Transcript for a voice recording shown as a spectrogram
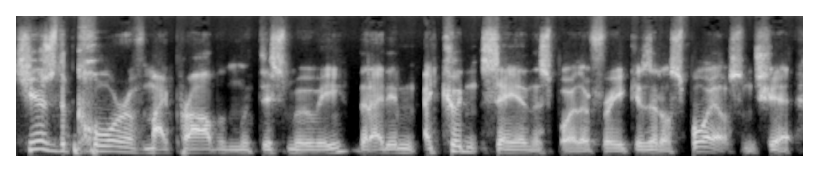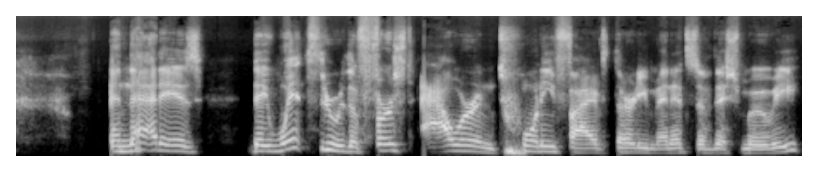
here's the core of my problem with this movie that I didn't I couldn't say in the spoiler free because it'll spoil some shit and that is they went through the first hour and 25 30 minutes of this movie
